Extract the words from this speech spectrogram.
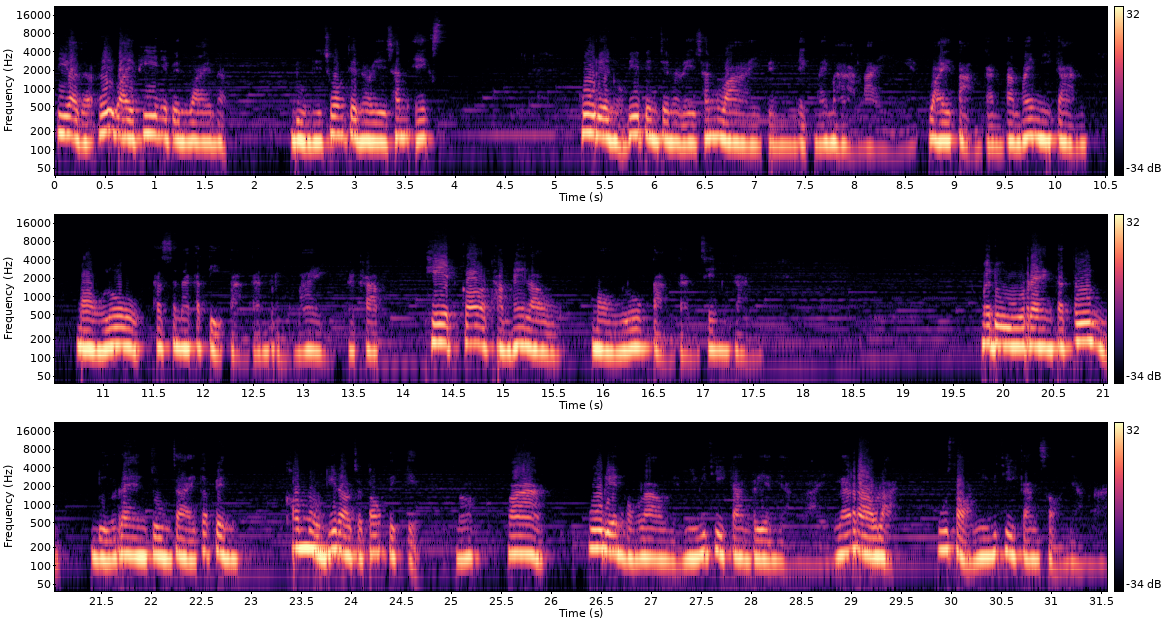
พี่อาจจะเอ้ยวัยพี่เนี่ยเป็นวัยแบบอยู่ในช่วง generation X ผู้เรียนของพี่เป็น generation Y เป็นเด็กในมหาลัยอย่างเงี้ยวัยต่างกันทำให้มีการมองโลกทัศนคติต่างกันหรือไม่นะครับ เพศก็ทำให้เรามองโลกต่างกันเช่นกัน มาดูแรงกระตุ้นหรือแรงจูงใจก็เป็นข้อมูลที่เราจะต้องไปเก็บเนาะว่าผู้เรียนของเราเนี่ยมีวิธีการเรียนอย่างไร และเราล่ะผู้สอนมีวิธีการสอนอย่างไร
